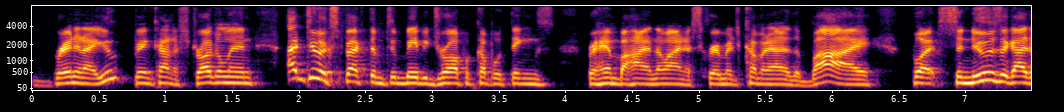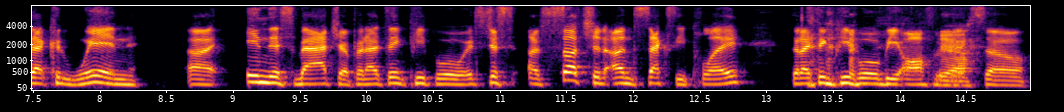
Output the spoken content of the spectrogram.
Brandon Aiyuk been kind of struggling. I do expect them to maybe draw up a couple things for him behind the line of scrimmage coming out of the bye. But Sanu is a guy that could win uh, in this matchup, and I think people it's just a, such an unsexy play that I think people will be off of yeah. it. So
